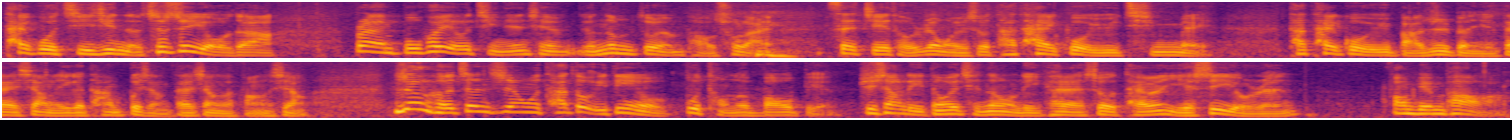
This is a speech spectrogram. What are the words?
太过激进的，这是有的啊，不然不会有几年前有那么多人跑出来在街头认为说他太过于亲美，他太过于把日本也带向了一个他们不想带向的方向。任何政治人物他都一定有不同的褒贬，就像李登辉前总统离开的时候，台湾也是有人放鞭炮啊，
